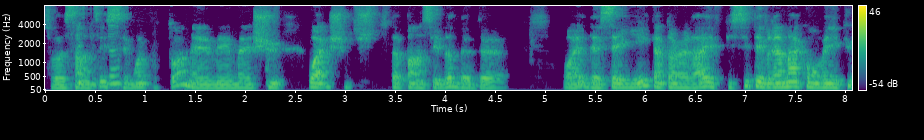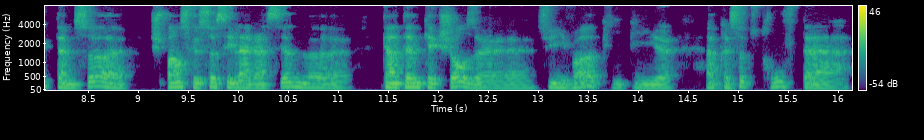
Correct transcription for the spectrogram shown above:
tu vas le sentir si c'est moins pour toi, mais, mais, je suis, ouais, je suis pensée-là de, ouais, d'essayer quand tu as un rêve. Puis si tu es vraiment convaincu que tu aimes ça, euh, je pense que ça, c'est la racine. Là. Quand tu aimes quelque chose, euh, tu y vas, puis, puis euh, après ça, tu trouves ta.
